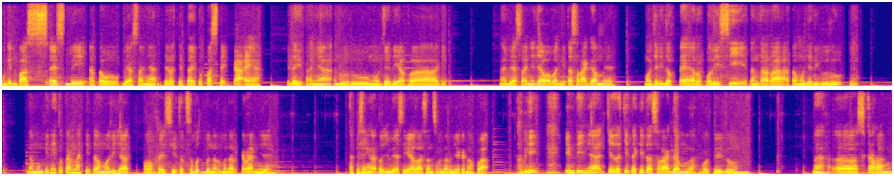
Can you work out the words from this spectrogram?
mungkin pas SD atau biasanya cita-cita itu pas TK ya. Kita ditanya guru mau jadi apa gitu Nah biasanya jawaban kita seragam ya. Mau jadi dokter, polisi, tentara, atau mau jadi guru. Nah mungkin itu karena kita melihat profesi tersebut benar-benar keren ya. Tapi saya nggak tahu juga sih alasan sebenarnya kenapa. Tapi intinya cita-cita kita seragam lah waktu itu. Nah eh, sekarang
